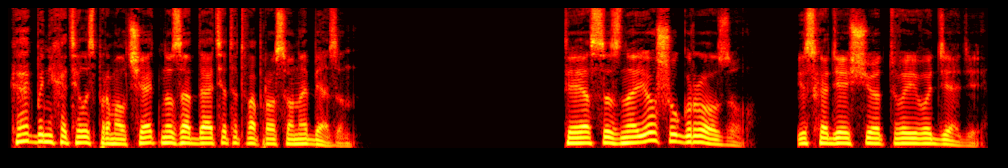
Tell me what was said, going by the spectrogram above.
Как бы не хотелось промолчать, но задать этот вопрос он обязан. «Ты осознаешь угрозу, исходящую от твоего дяди?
